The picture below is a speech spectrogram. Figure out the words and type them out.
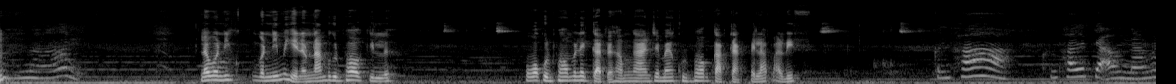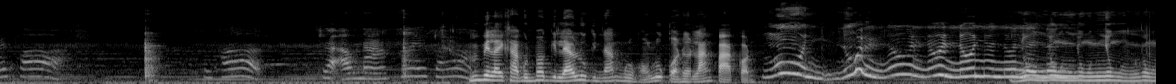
มทำงานแล้ววันนี้วันนี้ไม่เห็นเอาน้ำให้คุณพ่อกินเลย เพราะว่าคุณพ่อไม่ได้กลับจากทำงานใช่ไหมคุณพ่อกลับจากไปรับอลิส คุณพ่อ คุณพ่อจะเอาน้ำให้พ่อ คุณพ่อจะเอาน้ำให้พ่อไม่เป็นไรค่ะคุณพ่อกินแล้วลูกกินน้ำของลูกก่อนเถอะล้างปากก่อน นู่นนู่นนู่นนู่นนู่นนู่นนู่นยุ่งนู่ยุ่งนยุ่งยุ่งยุ่ง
